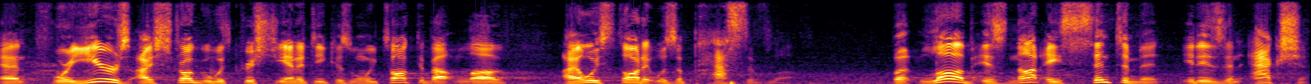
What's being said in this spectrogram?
And for years, I struggled with Christianity because when we talked about love, I always thought it was a passive love. But love is not a sentiment, it is an action.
